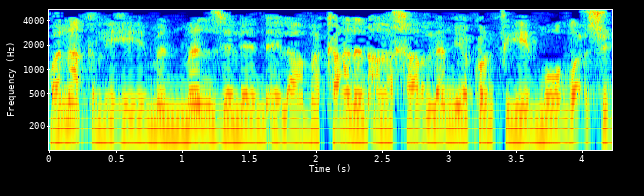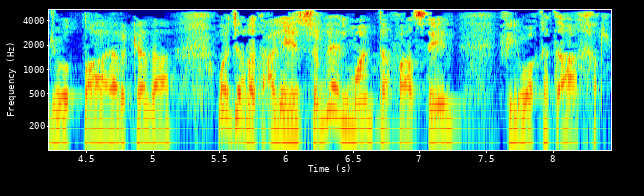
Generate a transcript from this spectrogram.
ونقله من منزل إلى مكان آخر. لم يكن فيه موضع سجود طاهر كذا. وجرت عليه السنة. المهم تفاصيل في وقت آخر.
